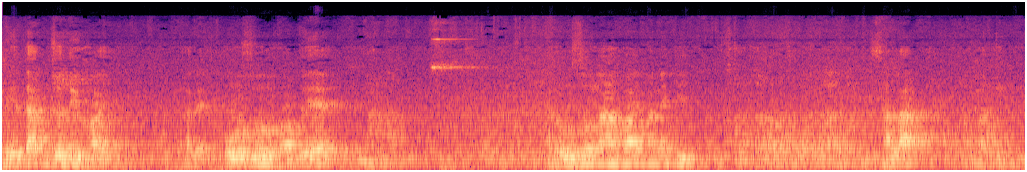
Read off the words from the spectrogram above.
বেদাত যদি হয়, তাহলে অজু হবে না। আর অজু না হয় মানে কি? সালাদ বাতিল।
